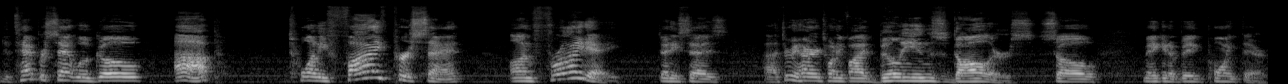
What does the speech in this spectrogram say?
the 10% will go up 25% on Friday. Then he says uh, 325 billions dollars. So making a big point there.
